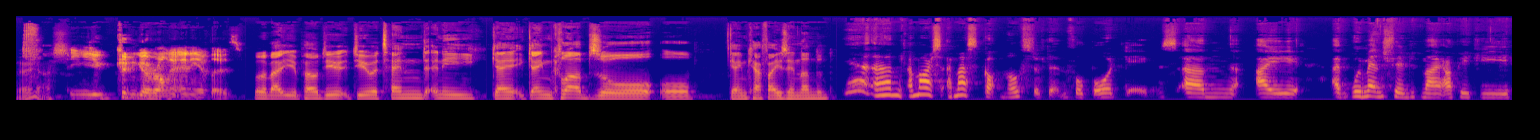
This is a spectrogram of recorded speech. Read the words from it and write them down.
Very nice. you couldn't go wrong at any of those. What about you, Pearl? Do you do you attend any ga- game clubs or or game cafes in London? Yeah, um, I must, I must got most of them for board games. Um, I, I we mentioned my RPG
